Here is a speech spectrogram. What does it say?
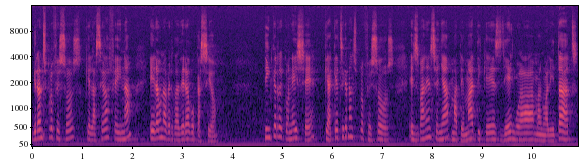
Grans professors que la seva feina era una verdadera vocació. Tinc que reconèixer que aquests grans professors ens van ensenyar matemàtiques, llengua, manualitats,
